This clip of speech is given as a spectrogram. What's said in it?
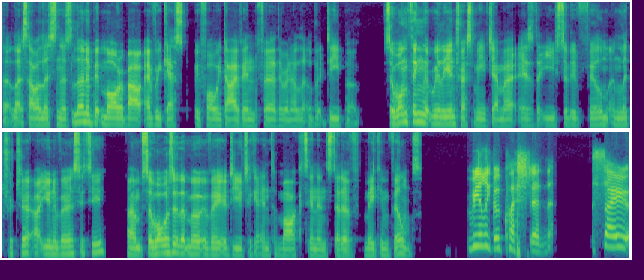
that lets our listeners learn a bit more about every guest before we dive in further and a little bit deeper. So one thing that really interests me, Gemma, is that you studied film and literature at university. Um, so, what was it that motivated you to get into marketing instead of making films? Really good question. So,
